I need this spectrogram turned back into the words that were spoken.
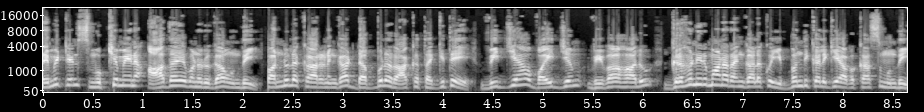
రెమిటెన్స్ ముఖ్యమైన ఆదాయ వనరుగా ఉంది. పన్నుల కారణంగా డబ్బుల రాక తగ్గితే విద్య వైద్యం వివాహాలు గృహ నిర్మాణ రంగాలకు ఇబ్బంది కలిగే అవకాశం ఉంది.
